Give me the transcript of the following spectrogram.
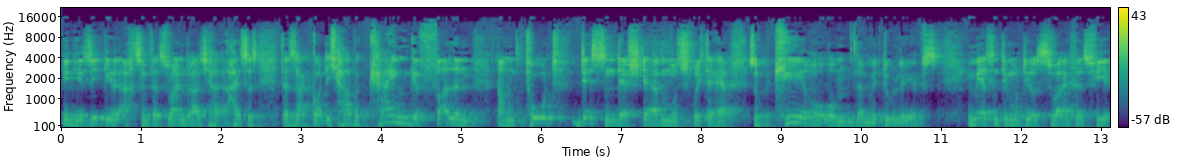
In Hesekiel 18, Vers 32 heißt es, da sagt Gott, ich habe kein Gefallen am Tod dessen, der sterben muss, spricht der Herr. So kehre um, damit du lebst. Im 1. Timotheus 2, Vers 4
